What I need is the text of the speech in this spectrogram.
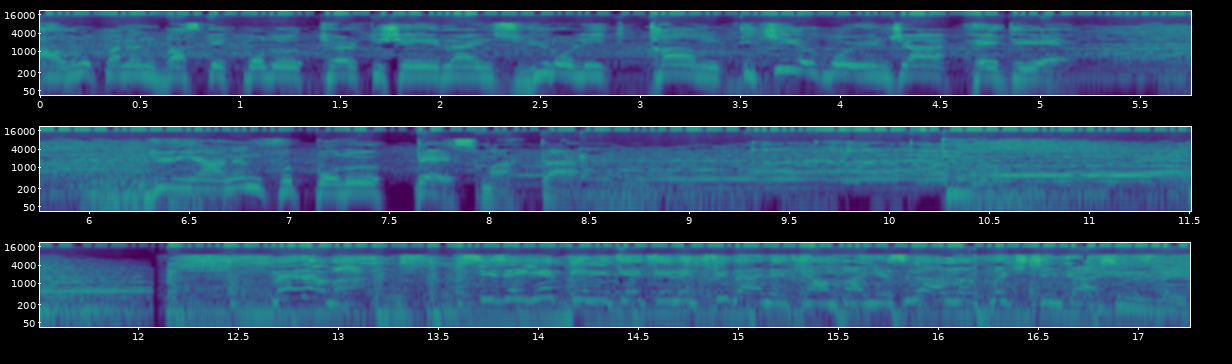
Avrupa'nın basketbolu Turkish Airlines Euroleague tam iki yıl boyunca hediye. Dünyanın futbolu Desmart'ta. Merhaba. Size yepyeni TTNet Fibernet kampanyasını anlatmak için karşınızdayım.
